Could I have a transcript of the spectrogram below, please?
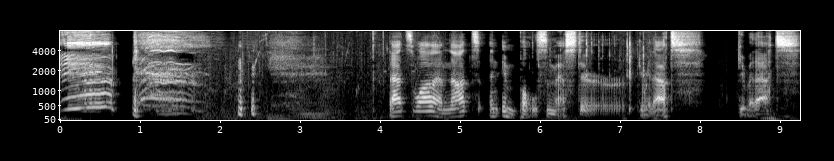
That's why I'm not an impulse master. Give me that. Give me that.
